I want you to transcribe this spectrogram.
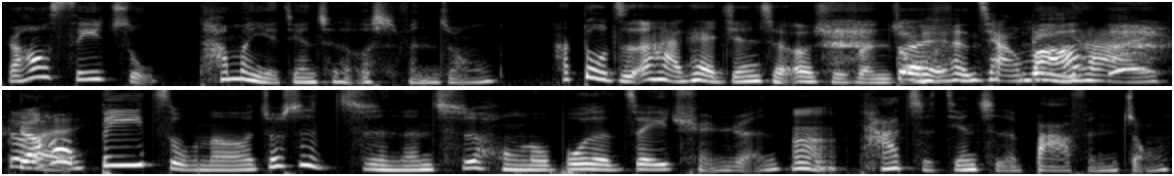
然后 C 组他们也坚持了二十分钟，他肚子饿还可以坚持二十分钟，对，很强，厉害。然后 B 组呢，就是只能吃红萝卜的这一群人，嗯，他只坚持了八分钟。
